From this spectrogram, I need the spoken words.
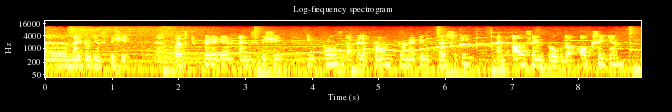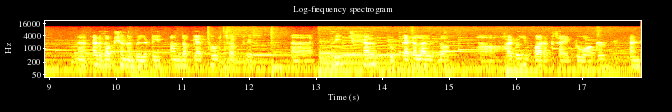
uh, nitrogen species, uh, first pyridinic N species, improve the electron donating capacity and also improve the oxygen uh, adsorption ability on the cathode surface uh, which help to catalyze the uh, hydrogen peroxide to water and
